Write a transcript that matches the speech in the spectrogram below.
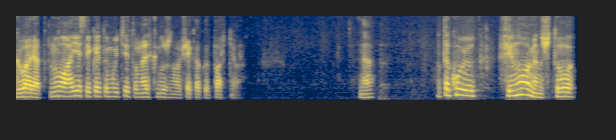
говорят, ну а если к этому идти, то нафиг нужен вообще какой партнер. Да? Вот такой вот феномен, что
